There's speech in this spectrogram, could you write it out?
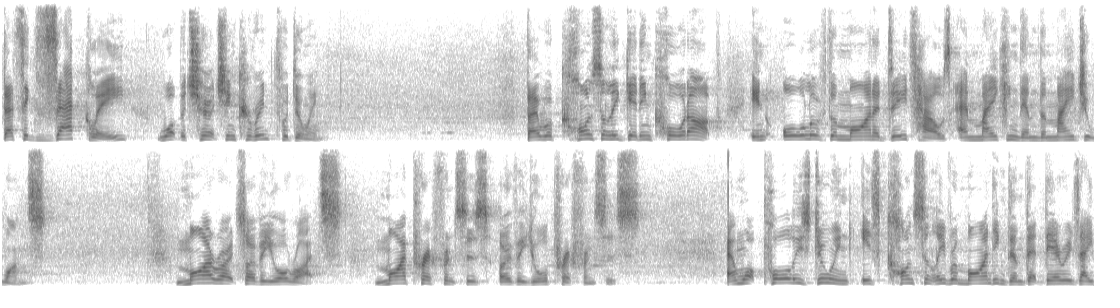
that's exactly what the church in Corinth were doing. They were constantly getting caught up in all of the minor details and making them the major ones. My rights over your rights, my preferences over your preferences. And what Paul is doing is constantly reminding them that there is a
